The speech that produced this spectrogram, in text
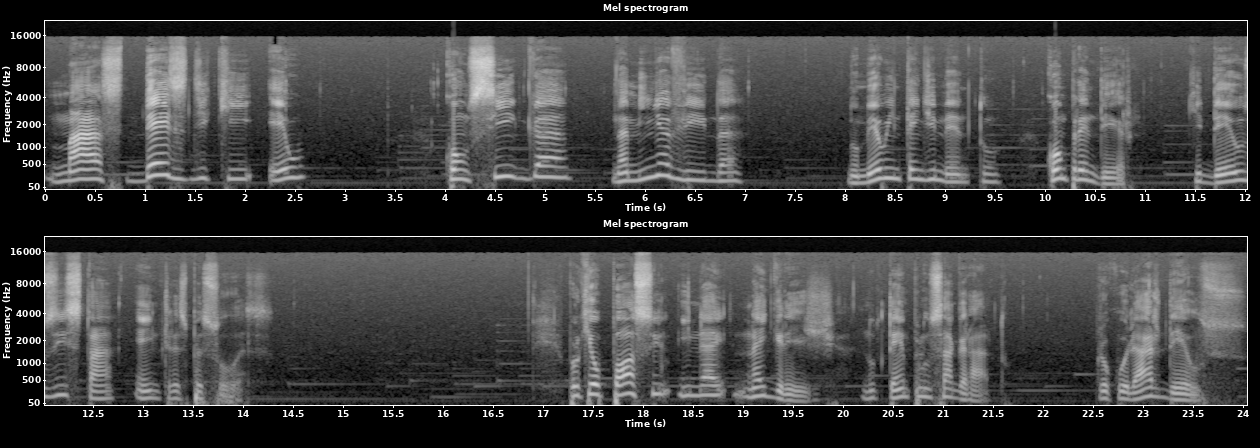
mas desde que eu consiga na minha vida, no meu entendimento, compreender que Deus está entre as pessoas. Porque eu posso ir na, na igreja, no templo sagrado, procurar Deus.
